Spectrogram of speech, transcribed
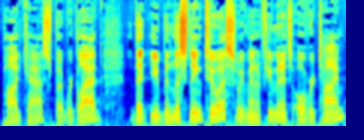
podcasts. But we're glad that you've been listening to us. We've been a few minutes over time,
